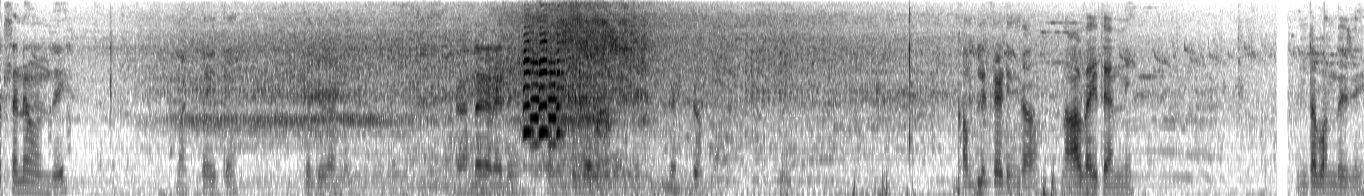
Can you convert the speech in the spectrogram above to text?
అట్లనే ఉంది. మట్టి అయితే చూడండి దగ్గర అయితే బెస్ట్ కంప్లీటెడ్ ఇంకా. నాలుగు అయితే అన్నీ. ఇంత బాగుంది ఇది.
